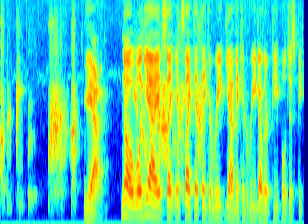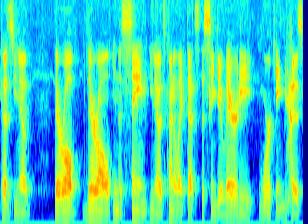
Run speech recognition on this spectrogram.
other people. yeah. No, well, know, yeah, it's like it's like- that they could read. Yeah, they could read other people just because you know they're all they're all in the same. You know, it's kind of like that's the singularity working because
